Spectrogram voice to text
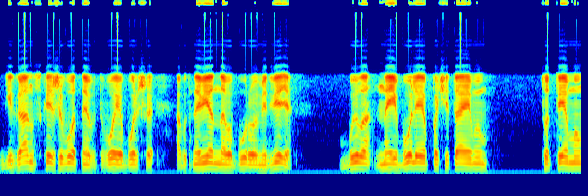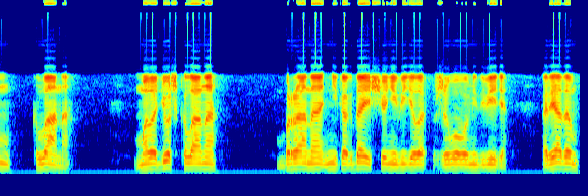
Гигантское животное, вдвое больше обыкновенного бурого медведя, было наиболее почитаемым тотемом клана. Молодежь клана Брана никогда еще не видела живого медведя. Рядом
